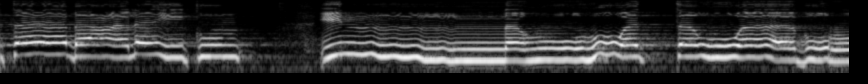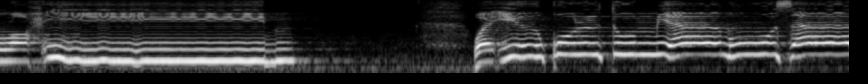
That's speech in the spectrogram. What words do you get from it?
فتاب عليكم إنه هو التواب الرحيم. وإذ قلتم يا موسى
